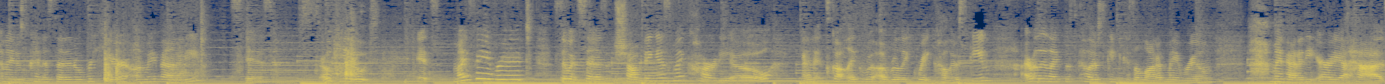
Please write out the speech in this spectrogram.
And I just kind of set it over here on my vanity. This is so cute. it's my favorite. So it says shopping is my cardio and it's got like a really great color scheme. I really like this color scheme because a lot of my room, my vanity area has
